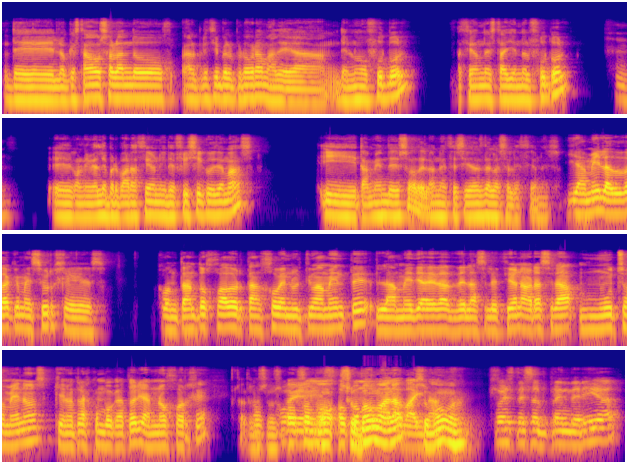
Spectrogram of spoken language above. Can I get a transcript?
De lo que estábamos hablando al principio del programa de, del nuevo fútbol, hacia dónde está yendo el fútbol, Hmm. eh, con nivel de preparación y de físico y demás. Y también de eso, de las necesidades de las selecciones. Y a mí la duda que me surge es, con tanto jugador tan joven últimamente, la media de edad de la selección ahora será mucho menos que en otras convocatorias, ¿no, Jorge? O- Pues- cómo- o cómo Supongo, va la ¿no? vaina. Supongo. Pues te sorprendería,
